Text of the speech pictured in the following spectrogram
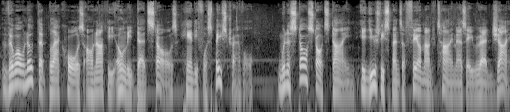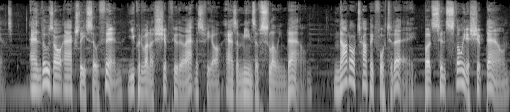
Though I'll note that black holes are not the only dead stars handy for space travel. When a star starts dying, it usually spends a fair amount of time as a red giant, and those are actually so thin you could run a ship through their atmosphere as a means of slowing down. Not our topic for today, but since slowing a ship down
